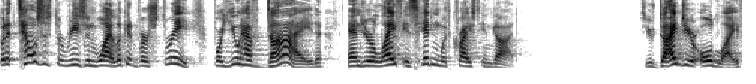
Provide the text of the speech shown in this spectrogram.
But it tells us the reason why. Look at verse 3 For you have died, and your life is hidden with Christ in God. So you've died to your old life,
